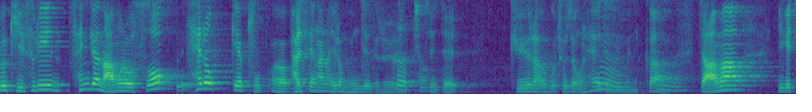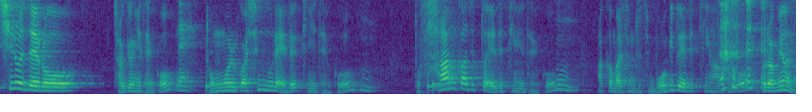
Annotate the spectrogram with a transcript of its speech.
그 기술이 생겨남으로써 새롭게 부- 어, 발생하는 이런 문제들을 그렇죠. 이제, 규율하고 조정을 해야 되는 음. 거니까 음. 이제 아마 이게 치료제로 적용이 되고 네. 동물과 식물의 에디팅이 되고 음. 또 사람까지 또 에디팅이 되고 음. 아까 말씀드렸듯이 모기도 에디팅하고 그러면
